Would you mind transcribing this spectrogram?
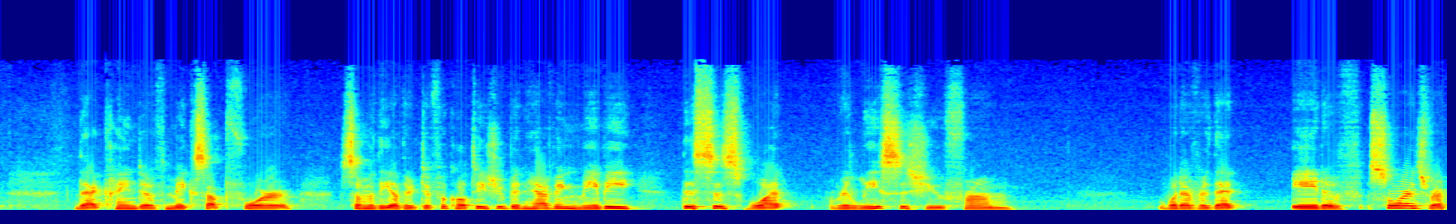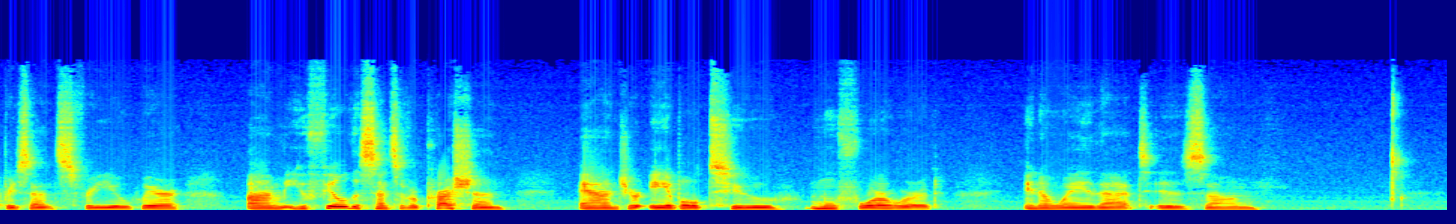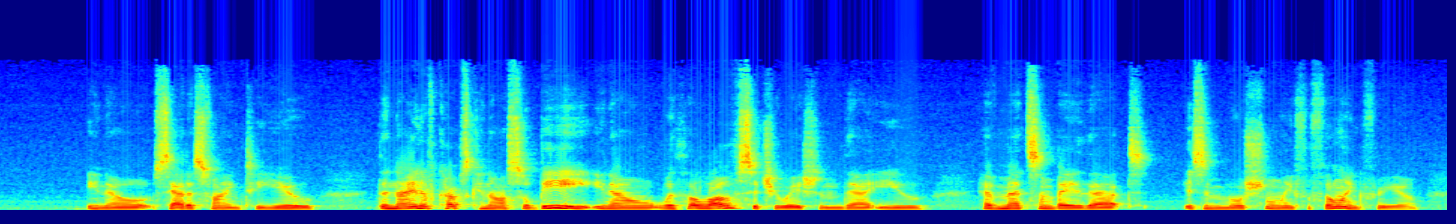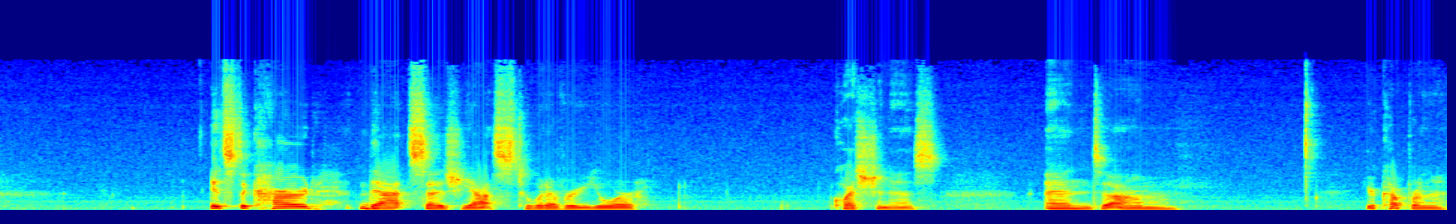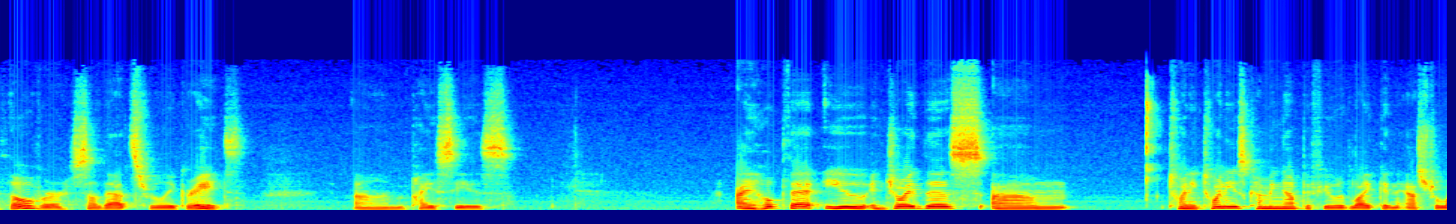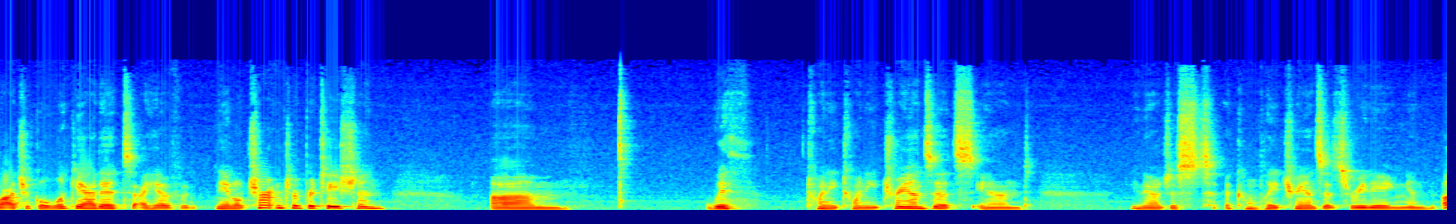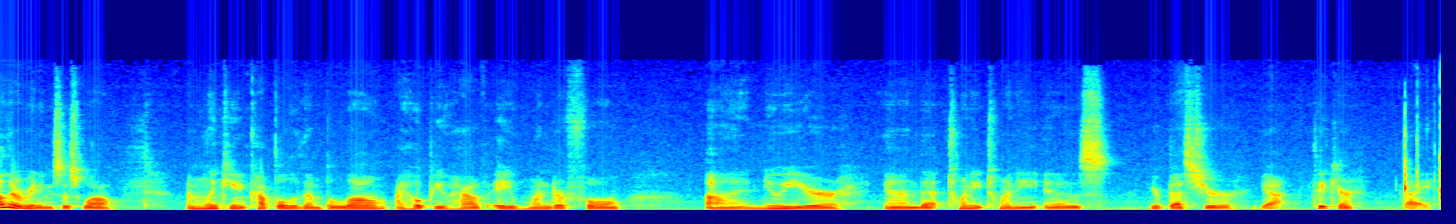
that kind of makes up for some of the other difficulties you've been having. Maybe this is what releases you from whatever that Eight of Swords represents for you, where um, you feel the sense of oppression and you're able to move forward in a way that is. Um, you know, satisfying to you. The Nine of Cups can also be, you know, with a love situation that you have met somebody that is emotionally fulfilling for you. It's the card that says yes to whatever your question is. And um, your cup runneth over, so that's really great, um, Pisces. I hope that you enjoyed this. Um, 2020 is coming up. If you would like an astrological look at it, I have a natal chart interpretation um, with 2020 transits and, you know, just a complete transits reading and other readings as well. I'm linking a couple of them below. I hope you have a wonderful uh, new year and that 2020 is your best year yet. Take care. Bye.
